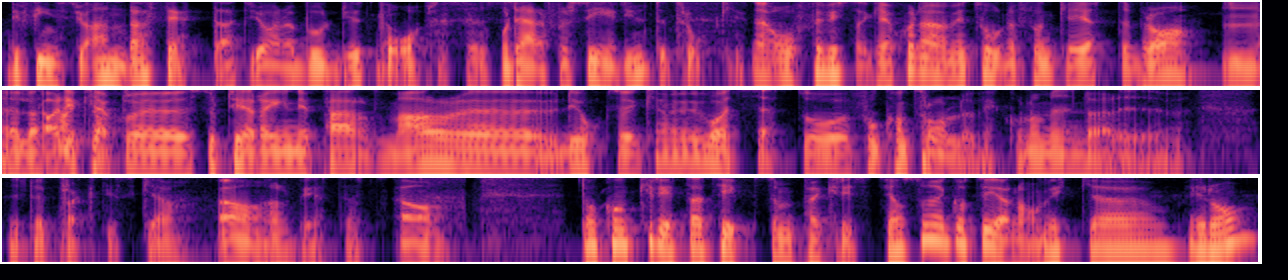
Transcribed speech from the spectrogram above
det finns ju andra sätt att göra budget på precis. och därför så är det ju inte tråkigt. Nej, och för vissa kanske den här metoden funkar jättebra. Eller att Mm. Ja, man. Kanske sorterar in i pärmar. Eh, Det också kan ju vara ett sätt att få kontroll över ekonomin där i, i det praktiska Ja. arbetet. Ja. De konkreta tipsen Per Christian som vi har gått igenom, vilka är de?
